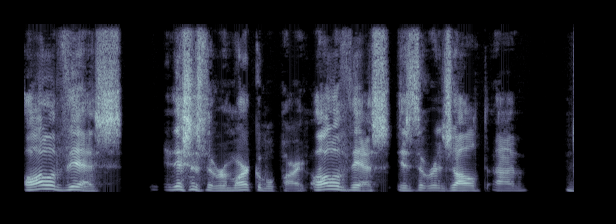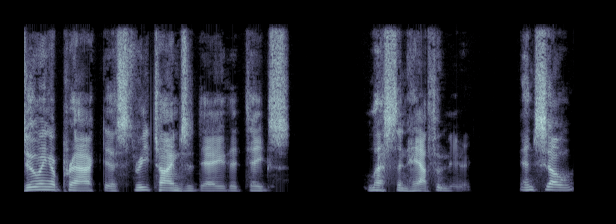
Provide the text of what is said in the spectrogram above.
all of this, this is the remarkable part. All of this is the result of doing a practice three times a day that takes less than half a minute. And so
